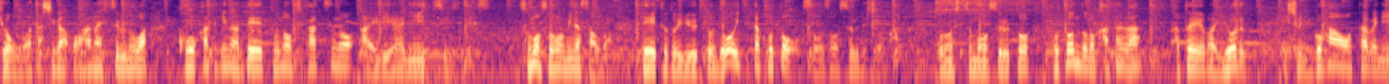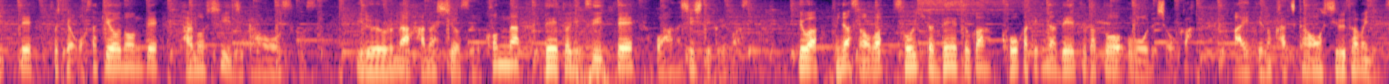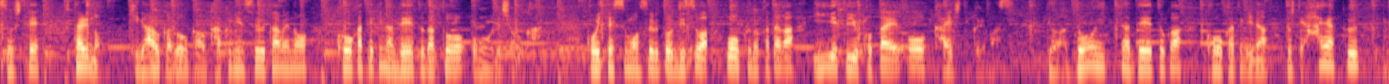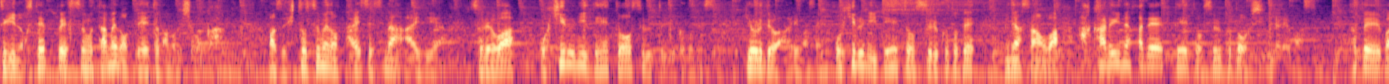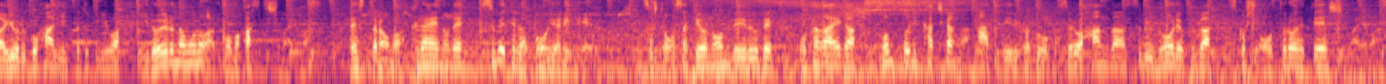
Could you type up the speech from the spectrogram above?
今日私がお話しするのは効果的なデートの2つのアイデアについてです。そもそも皆さんはデートというとどういったことを想像するでしょうか。この質問をするとほとんどの方が例えば夜一緒にご飯を食べに行ってそしてお酒を飲んで楽しい時間を過ごす。いろいろな話をする。こんなデートについてお話ししてくれます。では皆さんはそういったデートが効果的なデートだと思うでしょうか？相手の価値観を知るためにそして2人の気が合うかどうかを確認するための効果的なデートだと思うでしょうか？こういった質問をすると実は多くの方がいいえという答えを返してくれます。ではどういったデートが効果的なそして早く次のステップへ進むためのデートなのでしょうか。まず1つ目の大切なアイデア。それはお昼にデートをするということです。夜ではありません。お昼にデートをすることで皆さんは明るい中でデートをすることを強いられます。例えば夜ご飯に行った時にはいろいろなものがごまかせてしまいます。レストランは暗いので全てがぼんやり見える。そしてお酒を飲んでいるのでお互いが本当に価値観が合っているかどうかそれを判断する能力が少し衰えてしまいます。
